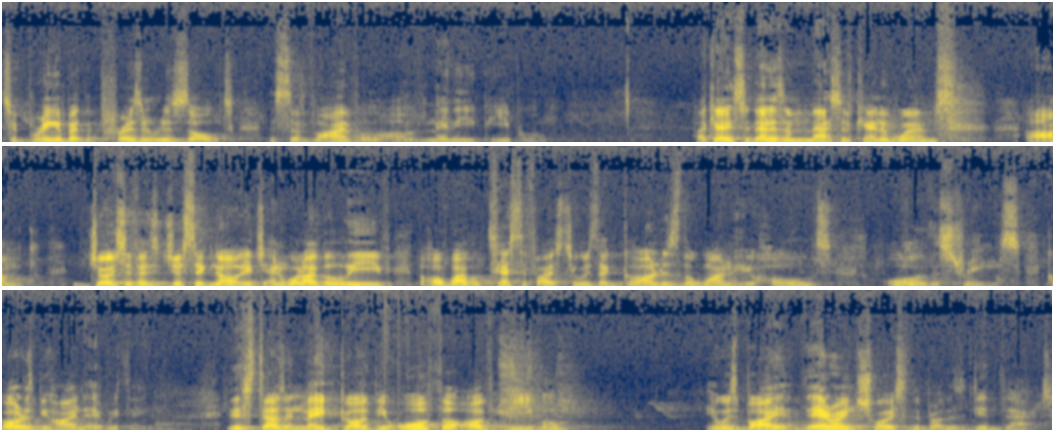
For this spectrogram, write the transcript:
to bring about the present result, the survival of many people. Okay, so that is a massive can of worms. Um, Joseph has just acknowledged, and what I believe the whole Bible testifies to, is that God is the one who holds all of the strings. God is behind everything. This doesn't make God the author of evil. It was by their own choice that the brothers did that.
